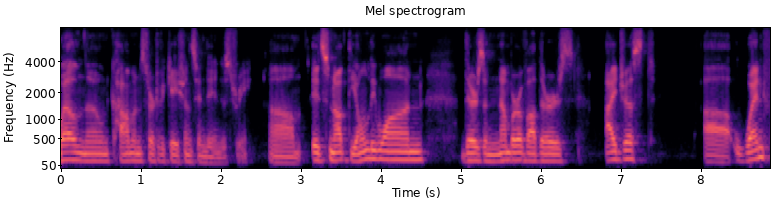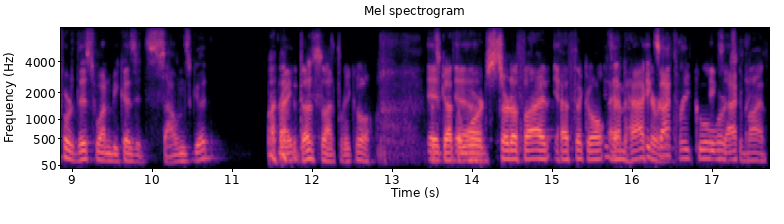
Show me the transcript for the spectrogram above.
well-known common certifications in the industry. Um, it's not the only one. There's a number of others. I just uh, went for this one because it sounds good. Right? it does sound pretty cool. It's it, got the uh, words certified, yeah, ethical, exactly, and hacker. Exactly, cool exactly. words combined.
